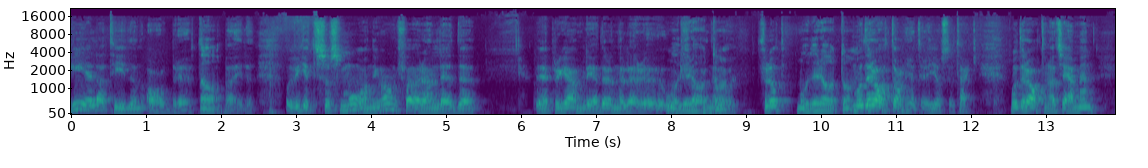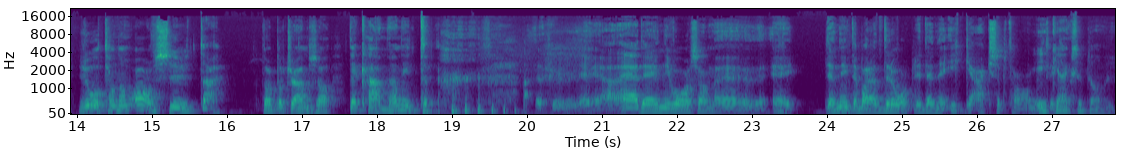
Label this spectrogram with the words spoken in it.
hela tiden avbröt ja. Biden. Och vilket så småningom föranledde eh, programledaren eller eh, ordföranden. Förlåt? Moderatorn. Moderatorn heter det, just det, tack. Moderatorn att säga, men låt honom avsluta. Varpå Trump sa, det kan han inte. det är en nivå som är den är inte bara dråplig, den är icke acceptabel. Icke acceptabel.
